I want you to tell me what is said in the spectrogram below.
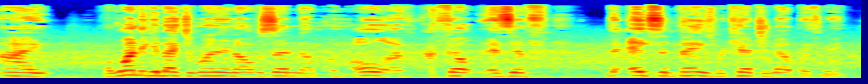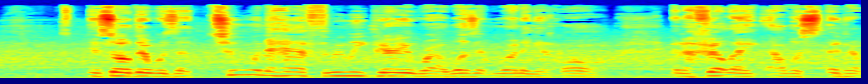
I I wanted to get back to running, and all of a sudden I'm, I'm old. I, I felt as if the aches and pains were catching up with me, and so there was a two and a half, three week period where I wasn't running at all, and I felt like I was uh,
